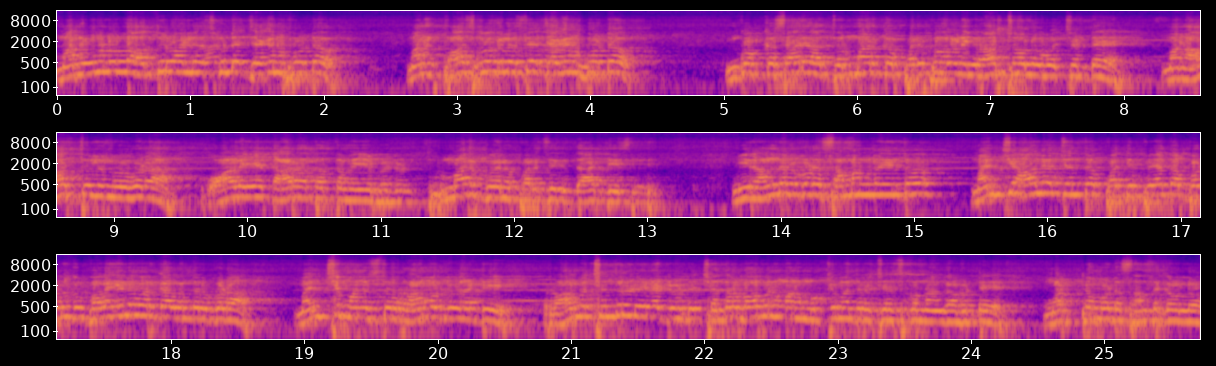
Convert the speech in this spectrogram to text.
మన ఊళ్ళో అద్దురాళ్ళు వేసుకుంటే జగన్ ఫోటో. మనకు పాస్బుక్లు వస్తే జగన్ ఫోటో. ఇంకొకసారి ఆ దుర్మార్గ పరిపాలన ఈ రాష్ట్రంలో వచ్చుంటే మన ఆస్తులను కూడా వాళ్ళయే దారాదత్తం అయ్యేటువంటి దుర్మార్గమైన పరిస్థితికి దారితీసింది మీరందరూ కూడా సమన్వయంతో మంచి ఆలోచనతో పది పేద పడుగు బలహీన వర్గాలందరూ కూడా మంచి మనసుతో రాముడు లాంటి రామచంద్రుడు అయినటువంటి చంద్రబాబును మనం ముఖ్యమంత్రి చేసుకున్నాం కాబట్టి మొట్టమొదటి సంతకంలో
